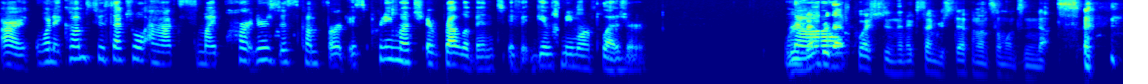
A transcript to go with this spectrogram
All right. When it comes to sexual acts, my partner's discomfort is pretty much irrelevant if it gives me more pleasure. Remember that question the next time you're stepping on someone's nuts.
